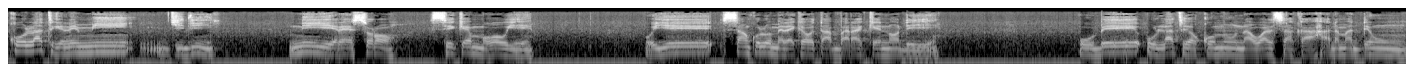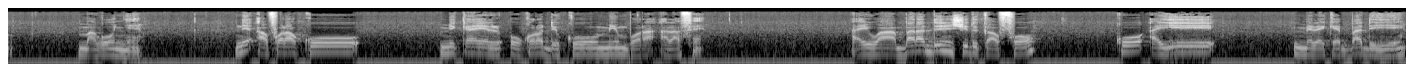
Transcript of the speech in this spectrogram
ko latigɛlen min jidi ni yɛrɛ sɔrɔ se kɛ mɔgɔw ye o ye sankolo mɛlɛkɛw ta baara kɛ nɔ de ye u bɛ u latigɛ ko minnu na walisa ka hadamadenw mago ɲɛ ni a fɔra ko mikaɛl o kɔrɔ de ko min bɔra ala fɛ ayiwa baaraden sid k'a fɔ ko a ye mɛlɛkɛba de ye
